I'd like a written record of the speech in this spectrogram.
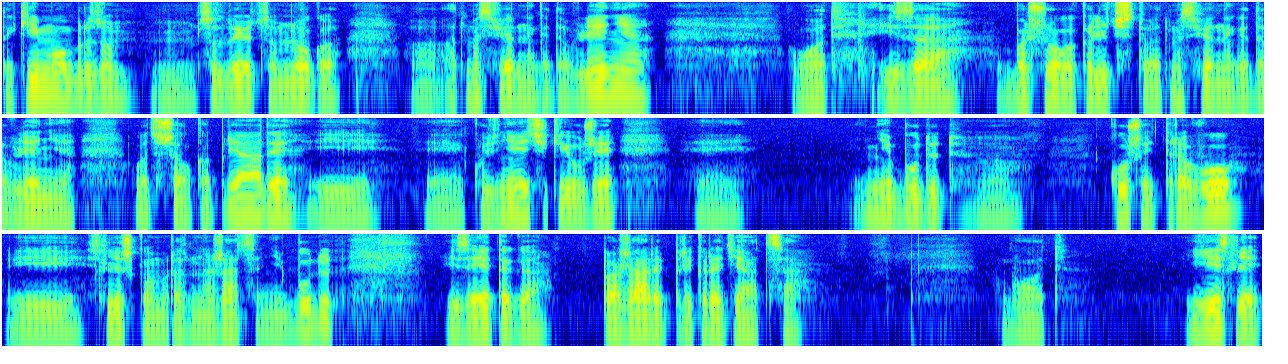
Таким образом создается много а, атмосферного давления. Вот. Из-за большого количества атмосферного давления вот шелкопряды и э, кузнечики уже э, не будут э, кушать траву и слишком размножаться не будут. Из-за этого пожары прекратятся. Вот. Если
